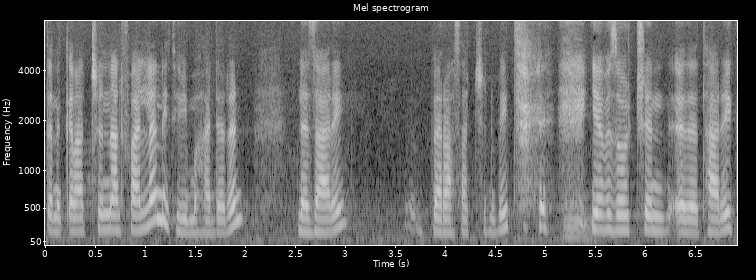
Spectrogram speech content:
ጥንቅራችን እናልፋለን። ኢቲቪ ማህደርን ለዛሬ በራሳችን ቤት የብዙዎችን ታሪክ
